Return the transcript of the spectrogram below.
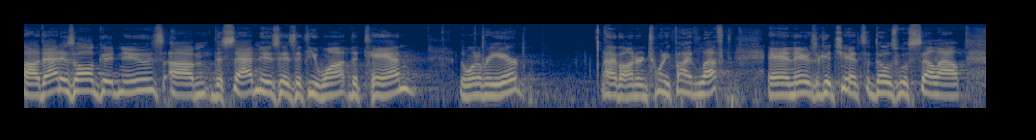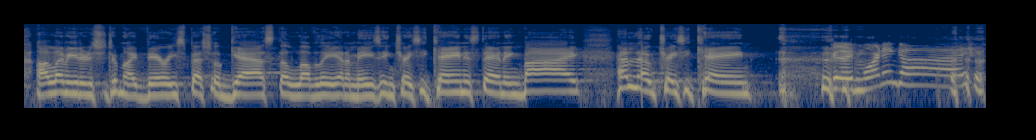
Uh, that is all good news. Um, the sad news is if you want the tan, the one over here, I have 125 left, and there's a good chance that those will sell out. Uh, let me introduce you to my very special guest, the lovely and amazing Tracy Kane is standing by. Hello, Tracy Kane. Good morning, guys.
